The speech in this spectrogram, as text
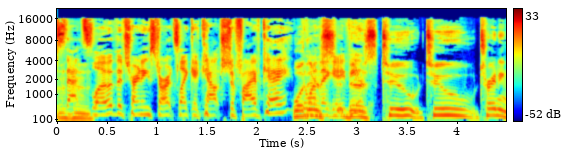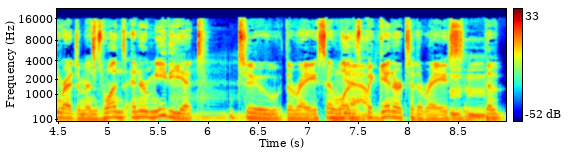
starts that slow. The training starts like a couch to 5K. Well, the one there's they gave there's two two training regimens. One's intermediate to the race, and one's Yeah. beginner to the race. The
